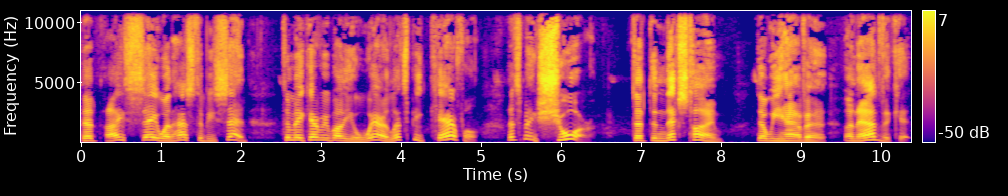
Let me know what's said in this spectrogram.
that I say what has to be said to make everybody aware. Let's be careful. Let's make sure that the next time that we have a, an advocate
